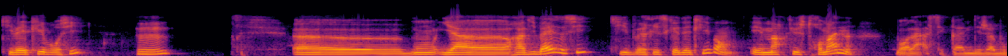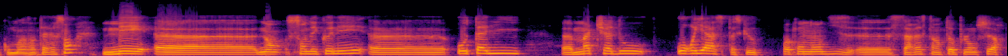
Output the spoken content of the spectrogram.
qui va être libre aussi. Mm-hmm. Euh, bon, il y a Ravi Baez aussi qui risque d'être libre et Marcus Stroman Bon là, c'est quand même déjà beaucoup moins intéressant. Mais euh, non, sans déconner, euh, Otani, Machado, Orias, parce que quoi qu'on en dise, euh, ça reste un top lanceur.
